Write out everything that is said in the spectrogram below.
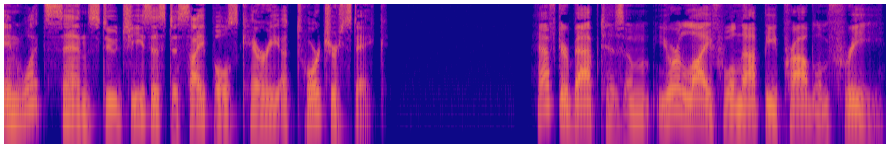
In what sense do Jesus' disciples carry a torture stake? After baptism, your life will not be problem free.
